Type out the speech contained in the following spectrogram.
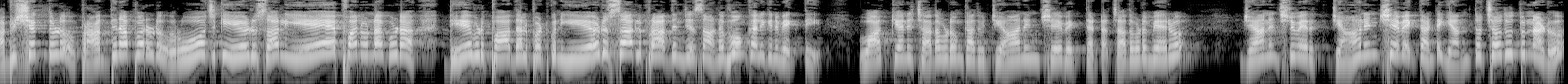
అభిషక్తుడు ప్రార్థనాపరుడు రోజుకి ఏడు సార్లు ఏ పని ఉన్నా కూడా దేవుడు పాదాలు పట్టుకుని ఏడు సార్లు ప్రార్థన చేసే అనుభవం కలిగిన వ్యక్తి. వాక్యాన్ని చదవడం కాదు ధ్యానించే వ్యక్తి అట. చదవడం వేరు ధ్యానించడం వేరు. ధ్యానించే వ్యక్తి అంటే ఎంత చదువుతున్నాడు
